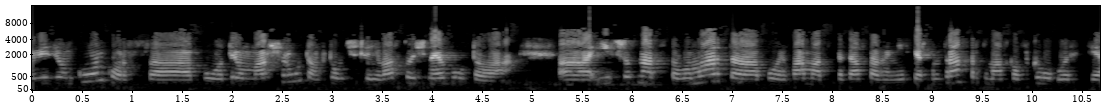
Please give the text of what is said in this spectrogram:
проведен конкурс а, по трем маршрутам, в том числе и Восточная Бутова. А, и с 16 марта, по информации, предоставленной Министерством транспорта Московской области,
